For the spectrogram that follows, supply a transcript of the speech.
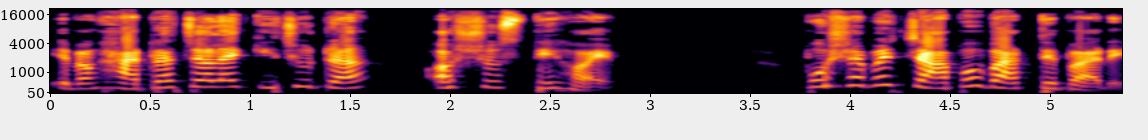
এবং হাঁটা চলায় কিছুটা অস্বস্তি হয়। প্রসাবের চাপও বাড়তে পারে।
